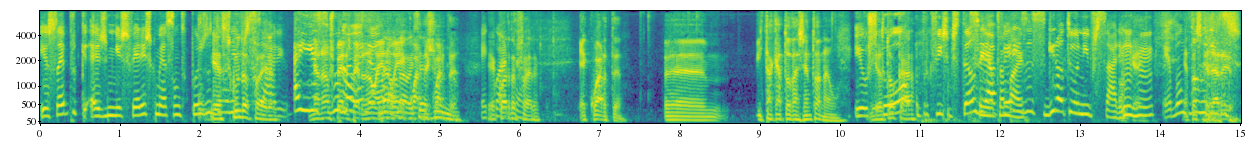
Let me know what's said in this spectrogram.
Eu sei porque as minhas férias começam depois do É teu segunda-feira. aniversário. Ai, é Não, não, espera, espera, não é, não é, isso quarta, é é quarta. junho. É É quarta. quarta-feira. É quarta. Ahm, e está cá toda a gente ou não? Eu Eu estou, cá. porque fiz questão Sim, de ir eu a férias também. a seguir ao teu aniversário. Ok. É bom que Então se calhar valorises.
